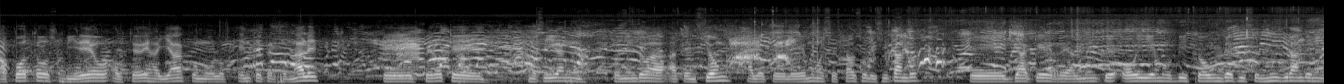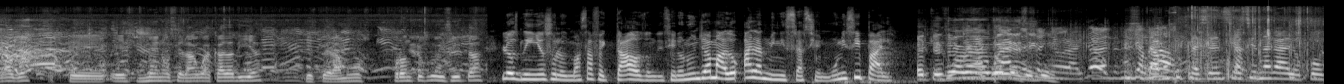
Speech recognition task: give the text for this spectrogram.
a fotos, videos a ustedes allá como los entes personales, eh, espero que nos sigan poniendo atención a lo que le hemos estado solicitando, eh, ya que realmente hoy hemos visto un déficit muy grande en el agua, que es menos el agua cada día esperamos pronto su visita. Los niños son los más afectados, donde hicieron un llamado a la administración municipal. Necesitamos su presencia Ciénaga de Lopón.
